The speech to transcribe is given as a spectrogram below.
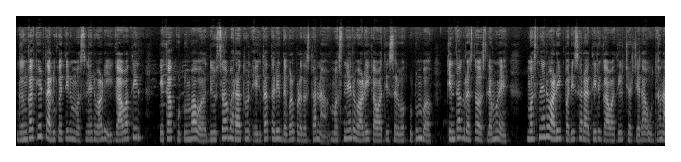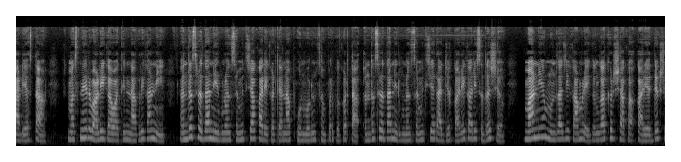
गंगाखेड तालुक्यातील मसनेरवाडी गावातील एका कुटुंबावर दिवसाभरातून एकदा तरी दगड पडत असताना मसनेरवाडी गावातील सर्व कुटुंब चिंताग्रस्त असल्यामुळे मसनेरवाडी परिसरातील गावातील चर्चेला उधाण आले असता मसनेरवाडी गावातील नागरिकांनी अंधश्रद्धा निर्मूलन समितीच्या कार्यकर्त्यांना फोनवरून संपर्क करतात. अंधश्रद्धा निर्मूलन समितीचे राज्य कार्यकारी सदस्य माननीय मुंजाजी कांबळे गंगाखेड शाखा कार्याध्यक्ष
